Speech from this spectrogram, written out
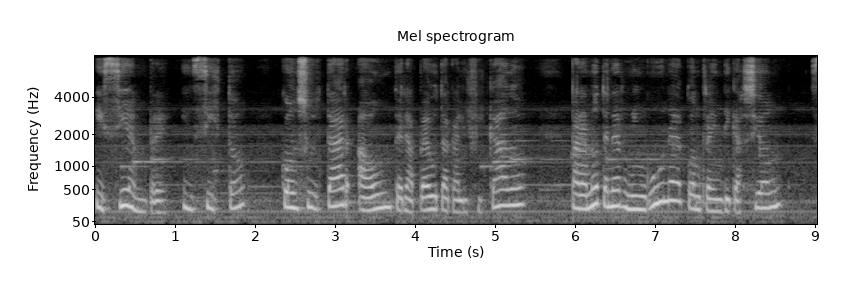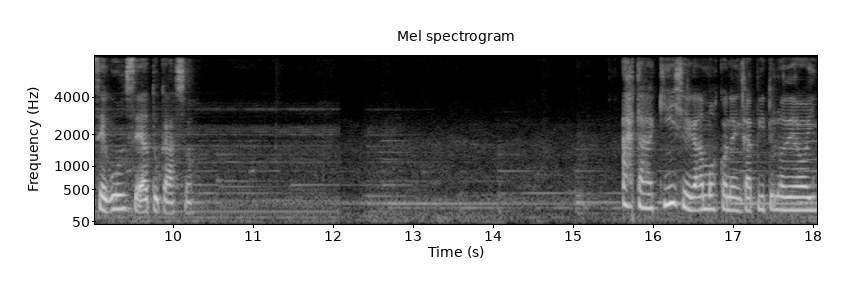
Y siempre, insisto, consultar a un terapeuta calificado para no tener ninguna contraindicación según sea tu caso. Hasta aquí llegamos con el capítulo de hoy.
